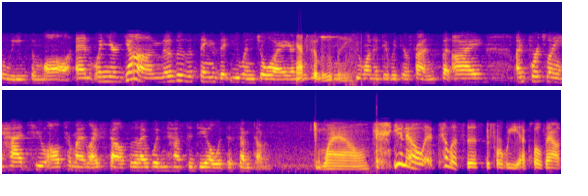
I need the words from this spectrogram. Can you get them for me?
to leave the mall. And when you're young, those are the things that you enjoy and Absolutely. you want to do with your friends. But I unfortunately had to alter my lifestyle so that I wouldn't have to deal with the symptoms. Wow. You know, tell us this before we uh, close out.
